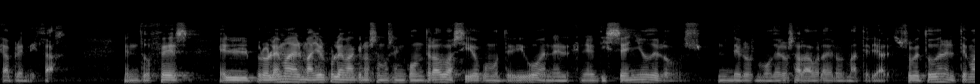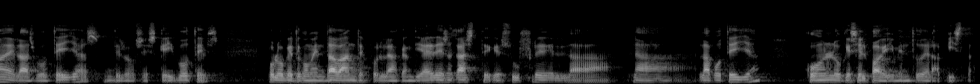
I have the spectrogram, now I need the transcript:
aprendizaje. Entonces, el problema, el mayor problema que nos hemos encontrado ha sido, como te digo, en el, en el diseño de los, de los modelos a la hora de los materiales, sobre todo en el tema de las botellas, de los skate bottles, por lo que te comentaba antes, por la cantidad de desgaste que sufre la, la, botella con lo que es el pavimento de la pista.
